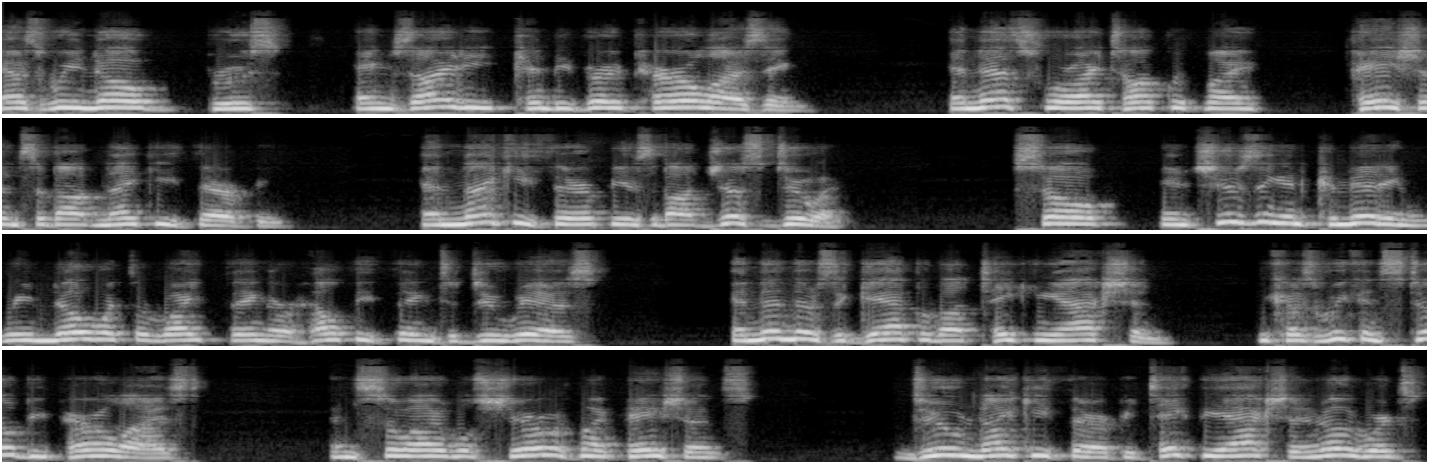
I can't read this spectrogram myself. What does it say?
as we know, Bruce, anxiety can be very paralyzing. And that's where I talk with my patients about Nike therapy. And Nike therapy is about just do it. So, in choosing and committing, we know what the right thing or healthy thing to do is. And then there's a gap about taking action because we can still be paralyzed. And so I will share with my patients do Nike therapy, take the action. In other words,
